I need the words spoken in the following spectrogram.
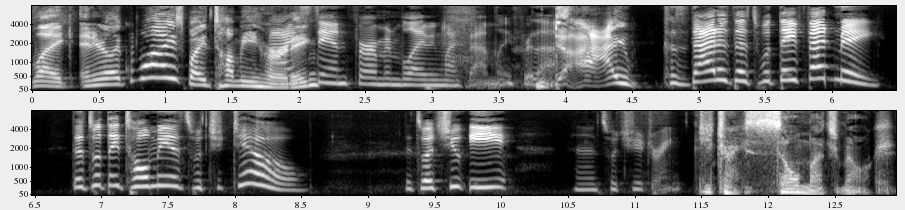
Like, and you're like, why is my tummy hurting I stand firm in blaming my family for that. I Because that is that's what they fed me. That's what they told me. It's what you do. It's what you eat, and it's what you drink. you drank so much milk.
